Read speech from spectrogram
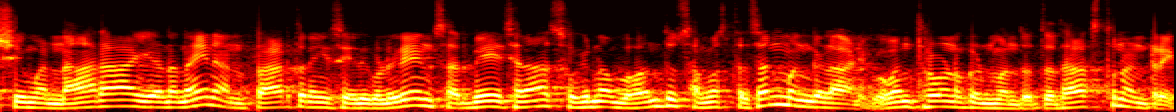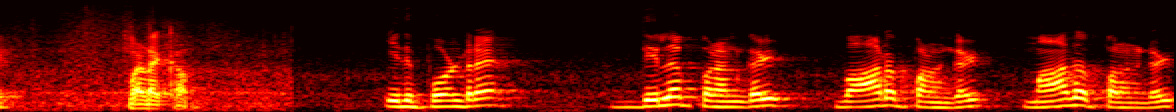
ஸ்ரீமன் நாராயணனை நான் பிரார்த்தனை செய்து கொள்கிறேன். சர்வேஜனா சுகின பவந்து சமஸ்த சன்மங்களாணி பவந்தரோணு கொண்டு வந்து ததாஸ்து நன்றி. வணக்கம். இது போன்ற தில பலன்கள் வார பலன்கள் மாத பலன்கள்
